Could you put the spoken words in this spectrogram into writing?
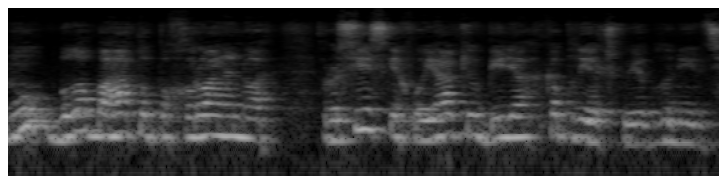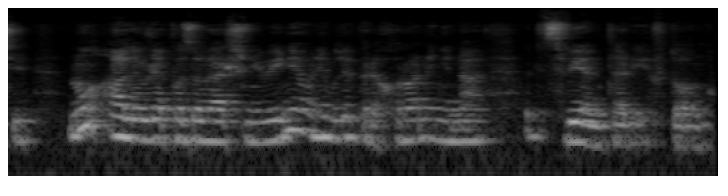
Ну, було багато похоронено російських вояків біля каплички в Яблунівці. Ну, але вже по завершенню війни вони були перехоронені на цвинтарі в тому.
